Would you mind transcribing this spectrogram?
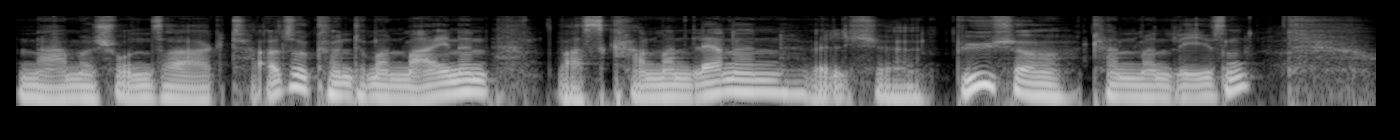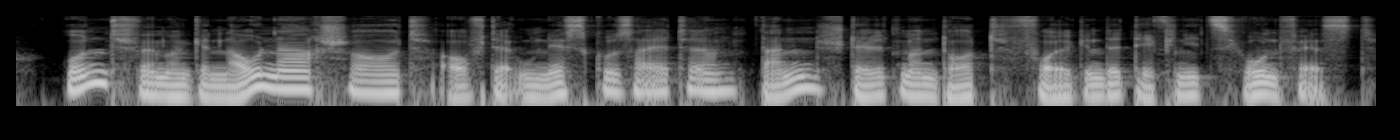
Name schon sagt. Also könnte man meinen, was kann man lernen, welche Bücher kann man lesen. Und wenn man genau nachschaut auf der UNESCO-Seite, dann stellt man dort folgende Definition fest.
